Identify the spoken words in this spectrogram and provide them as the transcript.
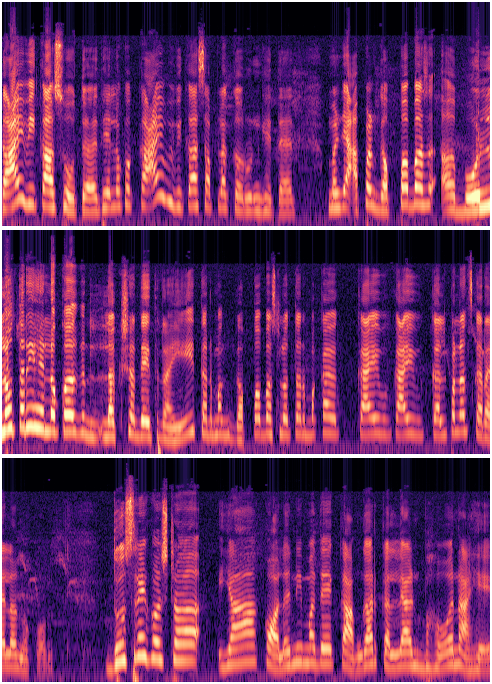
काय विकास होतो आहेत हे लोक काय विकास आपला करून घेत आहेत? म्हणजे आपण गप्प बस बोललो तरी हे लोक लक्ष देत नाही. तर मग गप्प बसलो तर मग काय काय काय कल्पनाच करायला नको. दुसरी गोष्ट या कॉलनीमध्ये कामगार कल्याण भवन आहे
